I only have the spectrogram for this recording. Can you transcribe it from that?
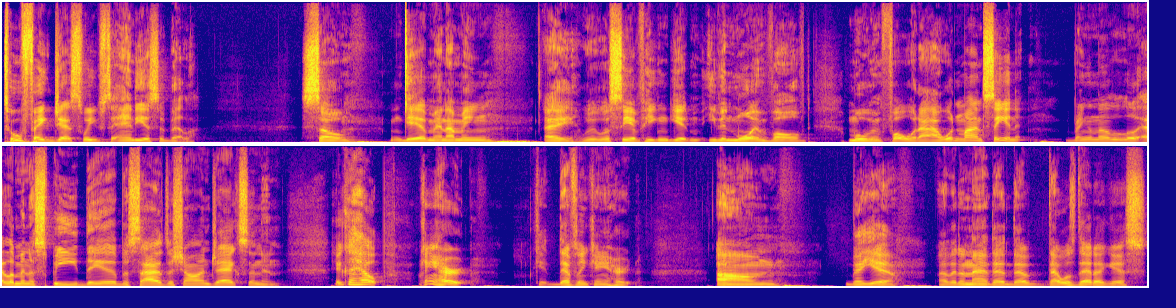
Two fake jet sweeps to Andy Isabella. So, yeah, man, I mean, hey, we'll see if he can get even more involved moving forward. I wouldn't mind seeing it. Bringing a little element of speed there besides DeSean Jackson, and it could help. Can't hurt. Okay, definitely can't hurt. Um, but yeah, other than that, that that that was that, I guess.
